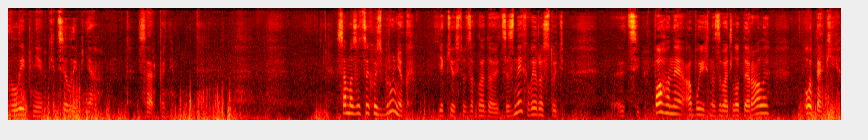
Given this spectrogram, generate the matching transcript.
в липні, в кінці липня, серпень. Саме з оцих ось бруньок, які ось тут закладаються, з них виростуть е, ці пагони, або їх називають латерали. Отакі.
